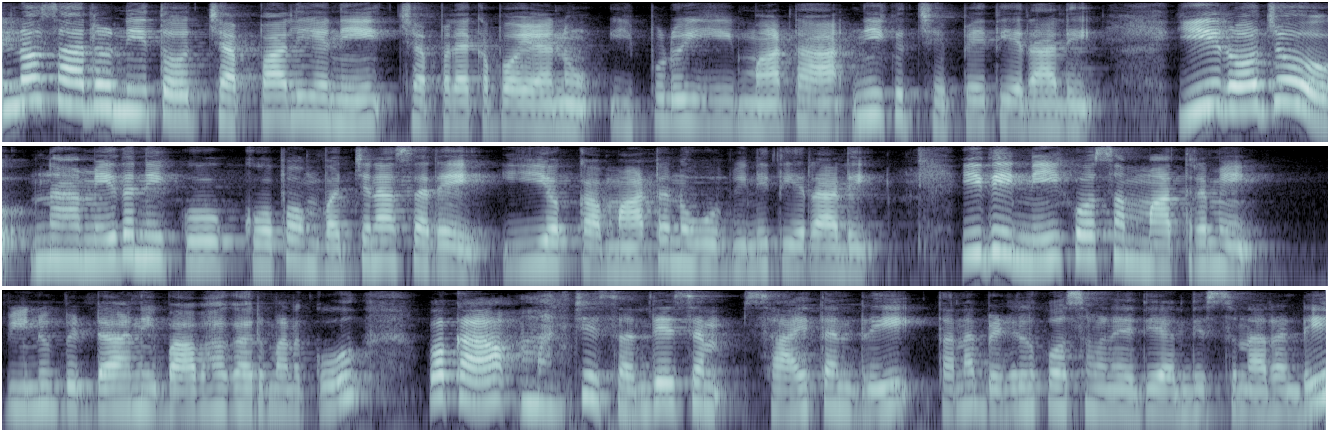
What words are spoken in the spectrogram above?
ఎన్నోసార్లు నీతో చెప్పాలి అని చెప్పలేకపోయాను. ఇప్పుడు ఈ మాట నీకు చెప్పే తీరాలి. ఈరోజు నా మీద నీకు కోపం వచ్చినా సరే ఈ యొక్క మాట నువ్వు విని తీరాలి. ఇది నీ కోసం మాత్రమే. విను బిడ్డ అని బాబాగారు మనకు ఒక మంచి సందేశం. సాయి తండ్రి తన బిడ్డల కోసం అనేది అందిస్తున్నారండి.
